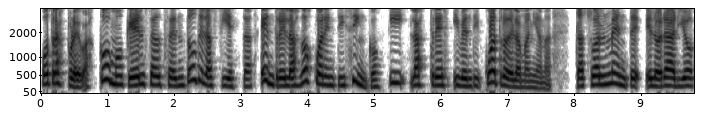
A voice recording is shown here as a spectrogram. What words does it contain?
otras pruebas, como que él se ausentó de la fiesta entre las 2.45 y las 3 y 24 de la mañana. Casualmente el horario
